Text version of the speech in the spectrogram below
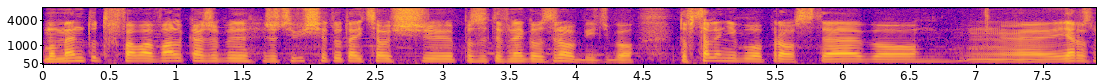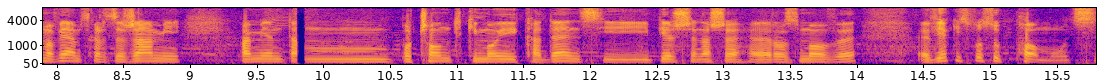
momentu trwała walka, żeby rzeczywiście tutaj coś e, pozytywnego zrobić, bo to wcale nie było proste, bo mm, e, ja rozmawiałem z harcerzami, pamiętam początki mojej kadencji i pierwsze nasze rozmowy, w jaki sposób pomóc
